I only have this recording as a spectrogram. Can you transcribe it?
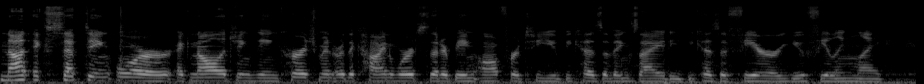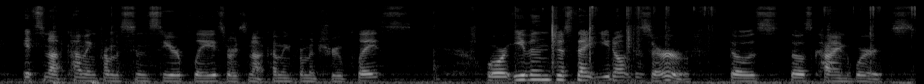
not accepting or acknowledging the encouragement or the kind words that are being offered to you because of anxiety, because of fear, you feeling like it's not coming from a sincere place or it's not coming from a true place. Or even just that you don't deserve those those kind words.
